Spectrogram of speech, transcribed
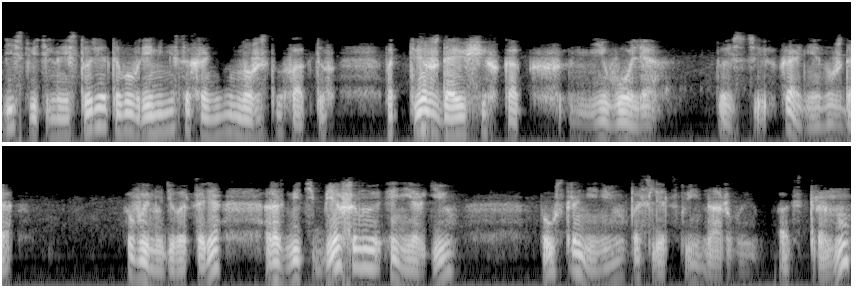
Действительно, история того времени сохранила множество фактов, подтверждающих, как неволя, то есть крайняя нужда, вынудила царя развить бешеную энергию по устранению последствий Нарвы, а страну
